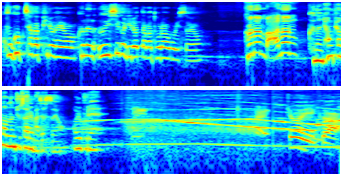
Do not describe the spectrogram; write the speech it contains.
구급차가 필요해요. 그는 의식을 잃었다가 돌아오고 있어요. 그는 많은 그는 형편없는 주사를 맞았어요. 얼굴에. 저희가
